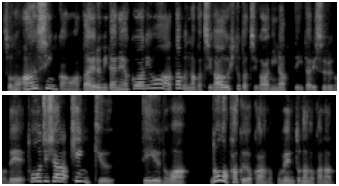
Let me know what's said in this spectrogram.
その安心感を与えるみたいな役割は、多分なんか違う人たちが担っていたりするので、当事者研究っていうのは、どの角度からのコメントなのかなっ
